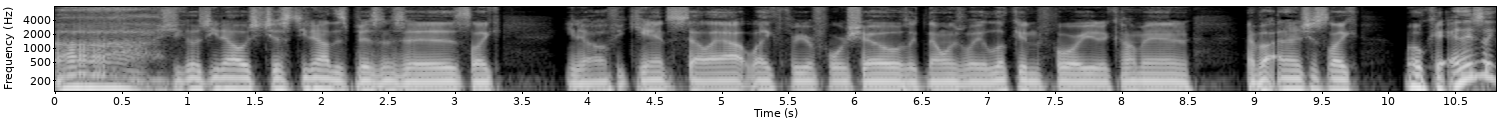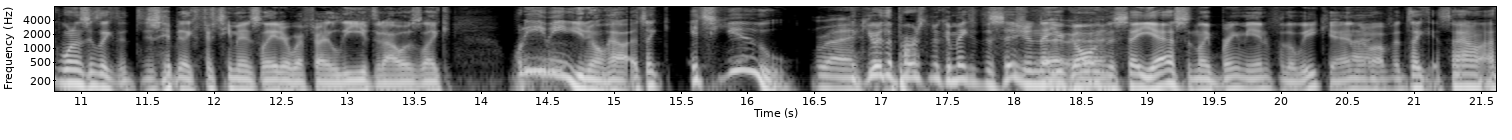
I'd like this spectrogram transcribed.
ah, she goes, you know, it's just you know how this business is like. You know, if you can't sell out like three or four shows, like no one's really looking for you to come in, and, but- and it's just like okay. And it's like one of those things like that just hit me like 15 minutes later after I leave that I was like, what do you mean you know how? It's like it's you. Right. Like you're the person who can make the decision that Right, you're going right. to say yes and like bring me in for the weekend. Right. It's like it's, I,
